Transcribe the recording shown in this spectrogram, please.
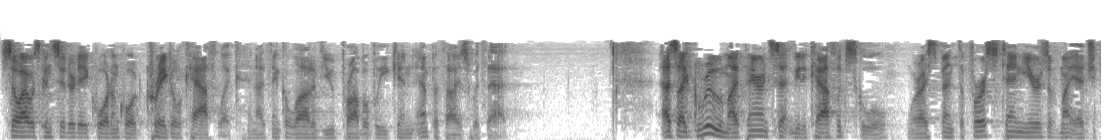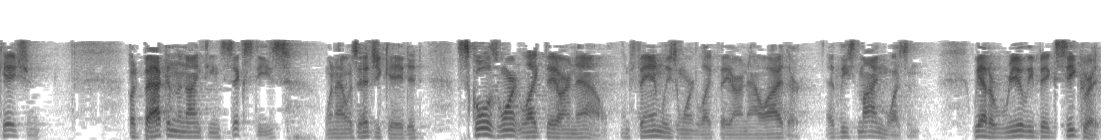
so I was considered a quote unquote cradle Catholic, and I think a lot of you probably can empathize with that. As I grew, my parents sent me to Catholic school, where I spent the first 10 years of my education. But back in the 1960s, when I was educated, schools weren't like they are now, and families weren't like they are now either. At least mine wasn't. We had a really big secret.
